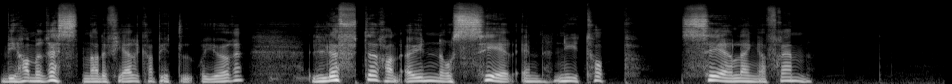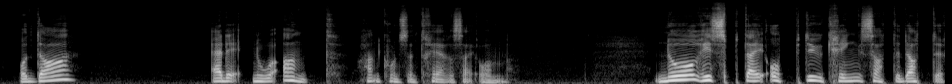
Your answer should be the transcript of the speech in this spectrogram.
vi har med resten av det fjerde kapittel å gjøre, løfter han øynene og ser en ny topp, ser lenger frem. Og da er det noe annet han konsentrerer seg om. Nå risp deg opp, du kringsatte datter,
